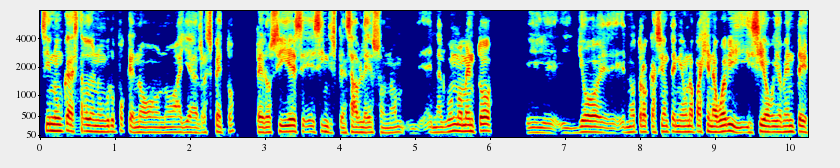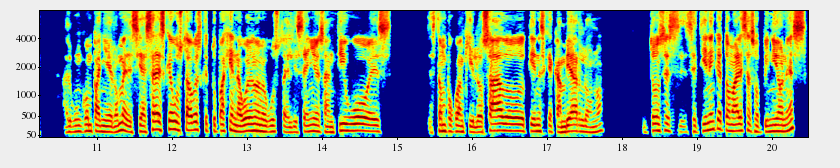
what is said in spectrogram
Sí, nunca he estado en un grupo que no, no haya el respeto, pero sí es, es indispensable eso, ¿no? En algún momento y, yo eh, en otra ocasión tenía una página web y, sí, obviamente algún compañero me decía, ¿sabes qué, Gustavo? Es que tu página web no me gusta, el diseño es antiguo, es, está un poco anquilosado, tienes que cambiarlo, ¿no? Entonces, se tienen que tomar esas opiniones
